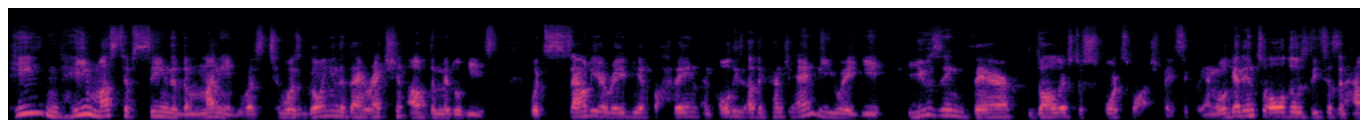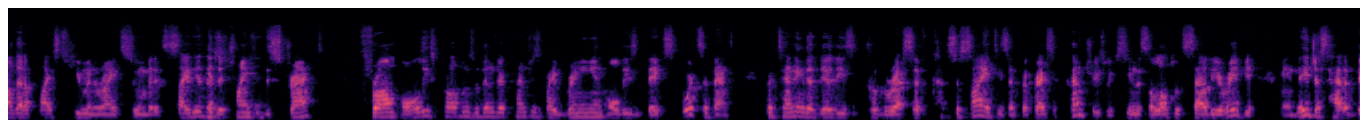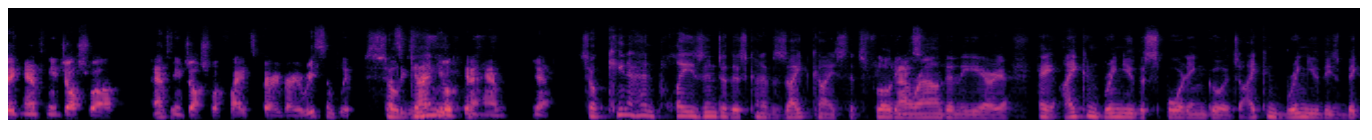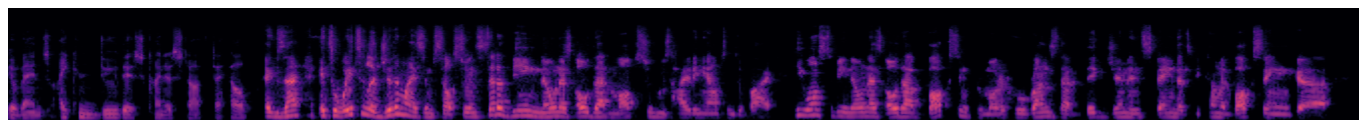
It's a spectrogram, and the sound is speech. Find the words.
He he must have seen that the money was to, was going in the direction of the Middle East with Saudi Arabia, Bahrain, and all these other countries and the UAE using their dollars to sports wash, basically. And we'll get into all those details and how that applies to human rights soon. But it's this idea that yes. they're trying to distract from all these problems within their countries by bringing in all these big sports events, pretending that they're these progressive societies and progressive countries. We've seen this a lot with Saudi Arabia. I mean, they just had a big Anthony Joshua Anthony Joshua fights very very recently. So That's exactly Daniel, what Kinahan, yeah. So Kinahan plays into this kind of zeitgeist that's floating Absolutely. around in the area. Hey, I can bring you the sporting goods. I can bring you these big events. I can do this kind of stuff to help. Exactly. It's a way to legitimize himself. So instead of being known as, oh, that mobster who's hiding out in Dubai, he wants to be known as, oh, that boxing promoter who runs that big gym in Spain that's become a boxing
